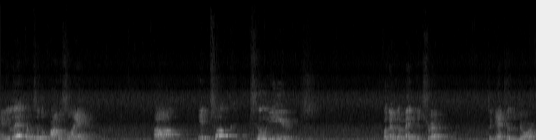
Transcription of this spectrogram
and he led them to the promised land, uh, it took two years for them to make the trip to get to the Jordan.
